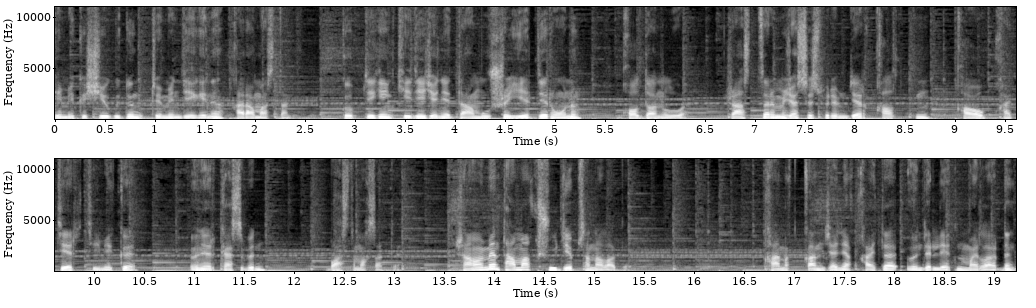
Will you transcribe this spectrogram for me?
темекі шегудің төмендегені қарамастан көптеген кедей және дамушы елдер оның қолданылуы. Жастар мен жасөспірімдер қалттың қауіп қатер темекі өнеркәсібін басты мақсаты. Шамамен тамақ ішу деп саналады. Қаныққан және қайта өндірілетін майлардың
